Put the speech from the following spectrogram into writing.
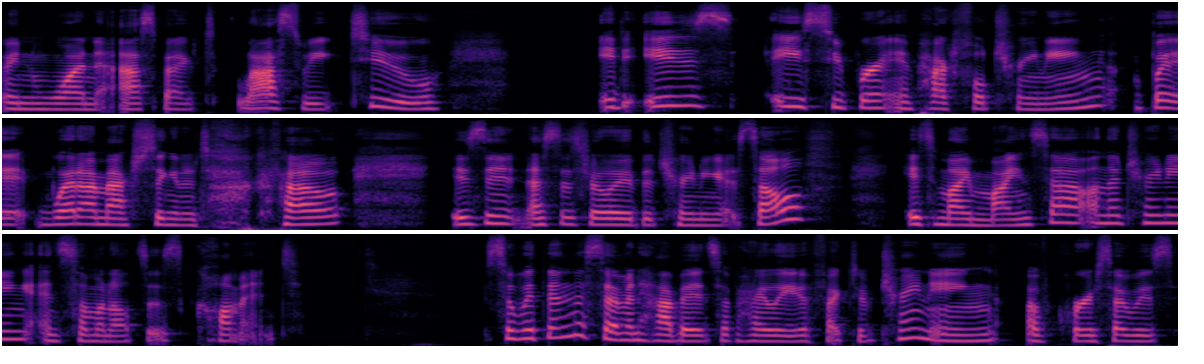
in one aspect last week too. It is a super impactful training, but what I'm actually going to talk about isn't necessarily the training itself. It's my mindset on the training and someone else's comment. So, within the seven habits of highly effective training, of course, I was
